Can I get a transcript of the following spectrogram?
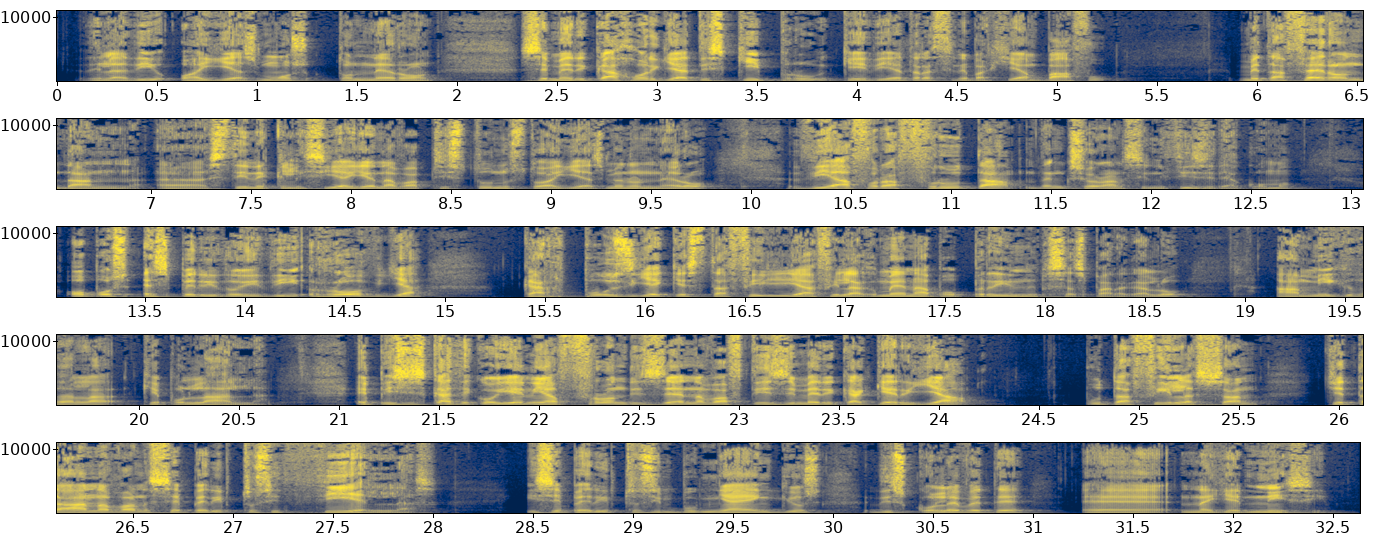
δηλαδή ο αγιασμός των νερών. Σε μερικά χωριά της Κύπρου και ιδιαίτερα στην επαρχία Μπάφου μεταφέρονταν ε, στην εκκλησία για να βαπτιστούν στο αγιασμένο νερό διάφορα φρούτα, δεν ξέρω αν συνηθίζεται ακόμα, όπως εσπεριδοειδή, ρόδια, καρπούζια και σταφύλια φυλαγμένα από πριν, σας παρακαλώ, αμύγδαλα και πολλά άλλα. Επίσης κάθε οικογένεια φρόντιζε να βαφτίζει μερικά κεριά που τα φύλασαν και τα άναβαν σε περίπτωση θύελας ή σε περίπτωση που μια έγκυος δυσκολεύεται ε, να γεννήσει.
